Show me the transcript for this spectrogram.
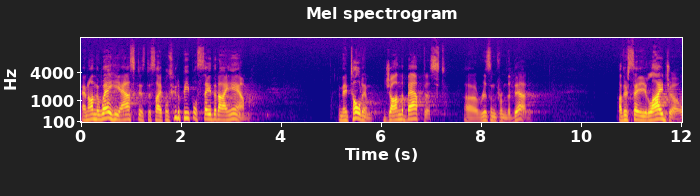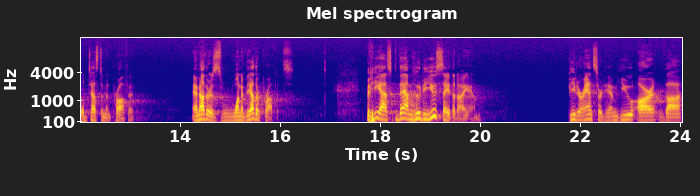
And on the way, he asked his disciples, Who do people say that I am? And they told him, John the Baptist, uh, risen from the dead. Others say Elijah, Old Testament prophet. And others, one of the other prophets. But he asked them, Who do you say that I am? Peter answered him, You are the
